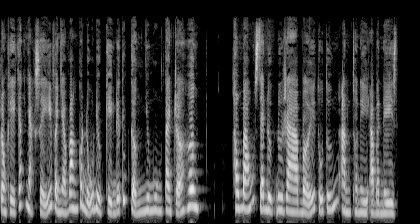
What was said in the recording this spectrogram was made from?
trong khi các nhạc sĩ và nhà văn có đủ điều kiện để tiếp cận nhiều nguồn tài trợ hơn. Thông báo sẽ được đưa ra bởi Thủ tướng Anthony Albanese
